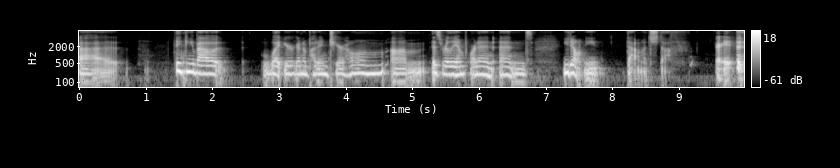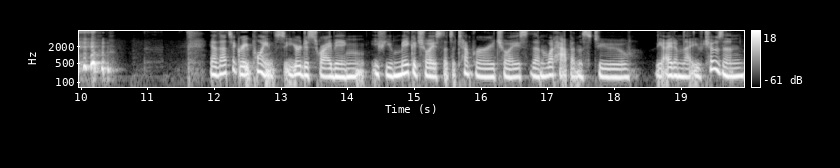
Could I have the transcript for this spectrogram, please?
uh, thinking about what you're going to put into your home um, is really important, and you don't need that much stuff, right? yeah, that's a great point. So you're describing if you make a choice that's a temporary choice, then what happens to the item that you've chosen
